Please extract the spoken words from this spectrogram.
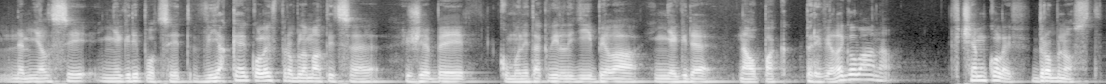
neměl si někdy pocit v jakékoliv problematice, že by komunita queer lidí byla někde naopak privilegována? V čemkoliv? Drobnost?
